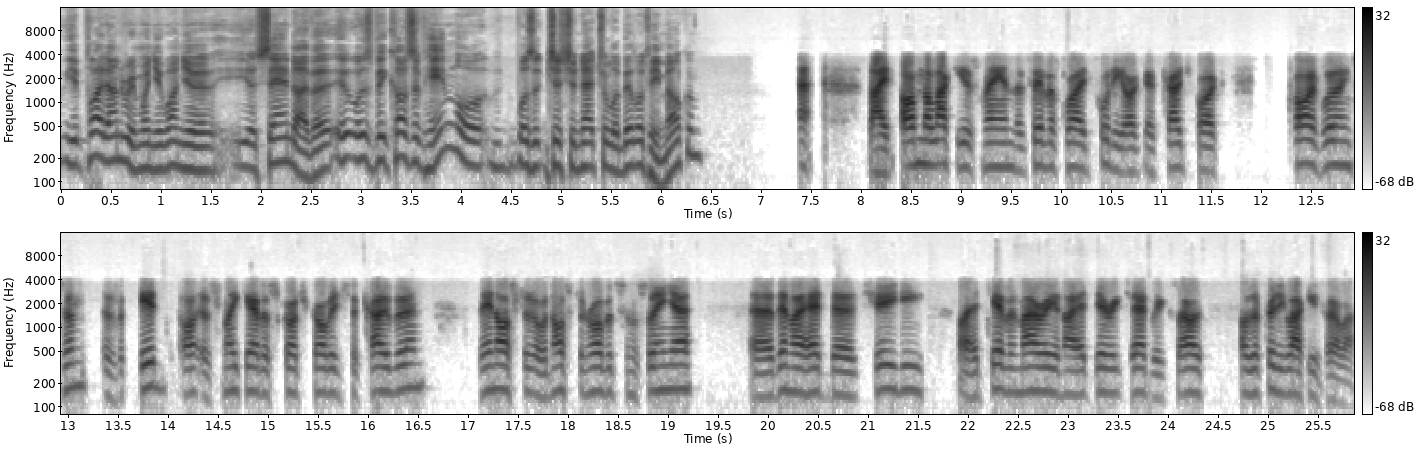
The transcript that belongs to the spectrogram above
you played under him when you won your your Sandover. It was because of him, or was it just your natural ability, Malcolm? Mate, I'm the luckiest man that's ever played footy. I got coached by Clive Lewington as a kid. I sneak out of Scotch College to Coburn, then Austin or Austin Robertson Senior. Uh, then I had uh, Sheedy, I had Kevin Murray, and I had Derek Chadwick. So I was a pretty lucky fella.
